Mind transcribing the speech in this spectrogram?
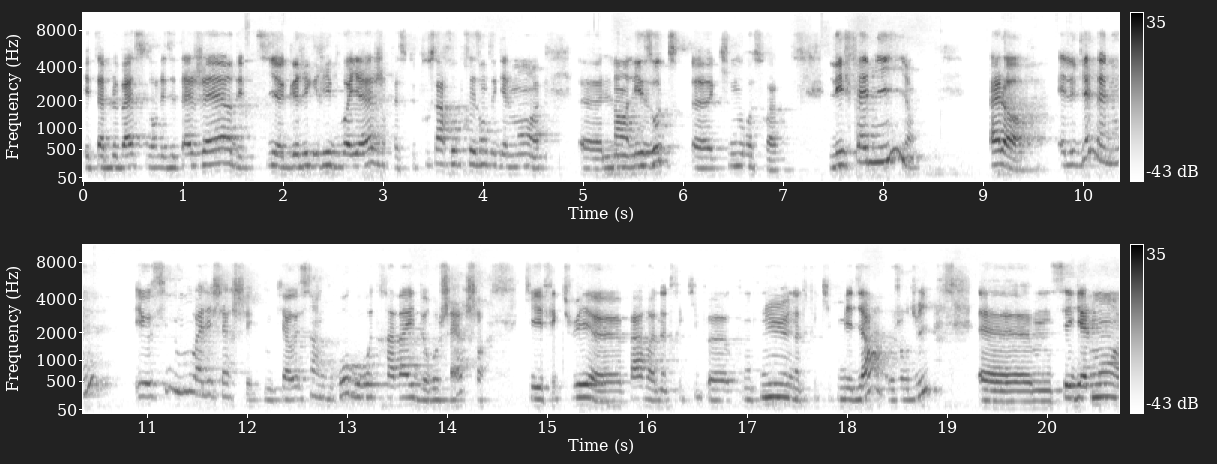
les tables basses dans les étagères, des petits gris-gris de voyage, parce que tout ça représente également l'un les autres qui nous reçoivent. Les familles, alors, elles viennent à nous et aussi nous, on va les chercher. Donc, il y a aussi un gros, gros travail de recherche est effectué euh, par notre équipe euh, contenu, notre équipe média aujourd'hui. Euh, c'est également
